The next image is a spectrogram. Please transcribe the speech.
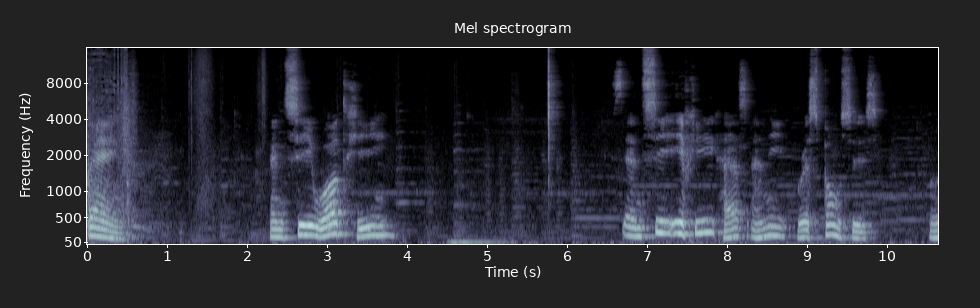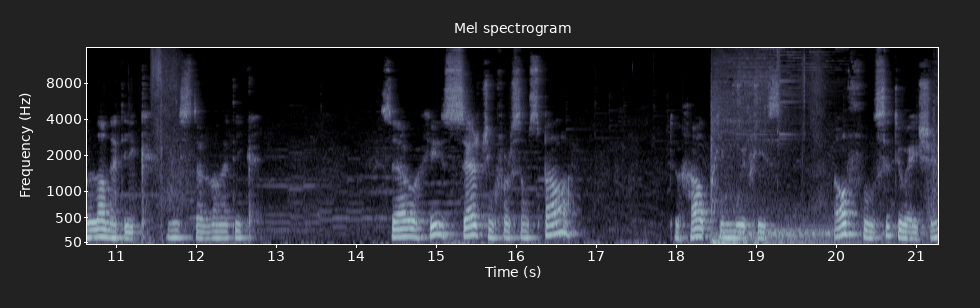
bang. And see what he... And see if he has any responses. Lunatic, Mr. Lunatic. So he's searching for some spell to help him with his awful situation.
